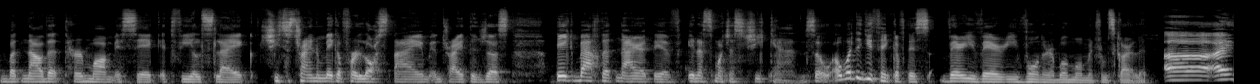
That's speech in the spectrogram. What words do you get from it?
But now that her mom is sick, it feels like she's just trying to make up for lost time and try to just take back that narrative in as much as she can. So, uh, what did you think of this very, very vulnerable moment from Scarlett? Uh, I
